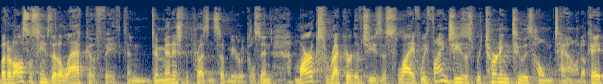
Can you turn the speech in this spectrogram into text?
But it also seems that a lack of faith can diminish the presence of miracles. In Mark's record of Jesus' life, we find Jesus returning to his hometown, okay?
